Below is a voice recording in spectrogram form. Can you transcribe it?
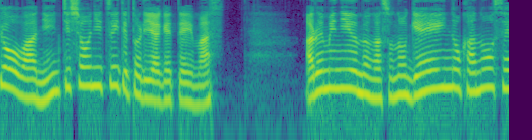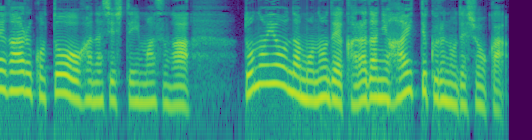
今日は認知症について取り上げています。アルミニウムがその原因の可能性があることをお話ししていますが、どのようなもので体に入ってくるのでしょうか？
